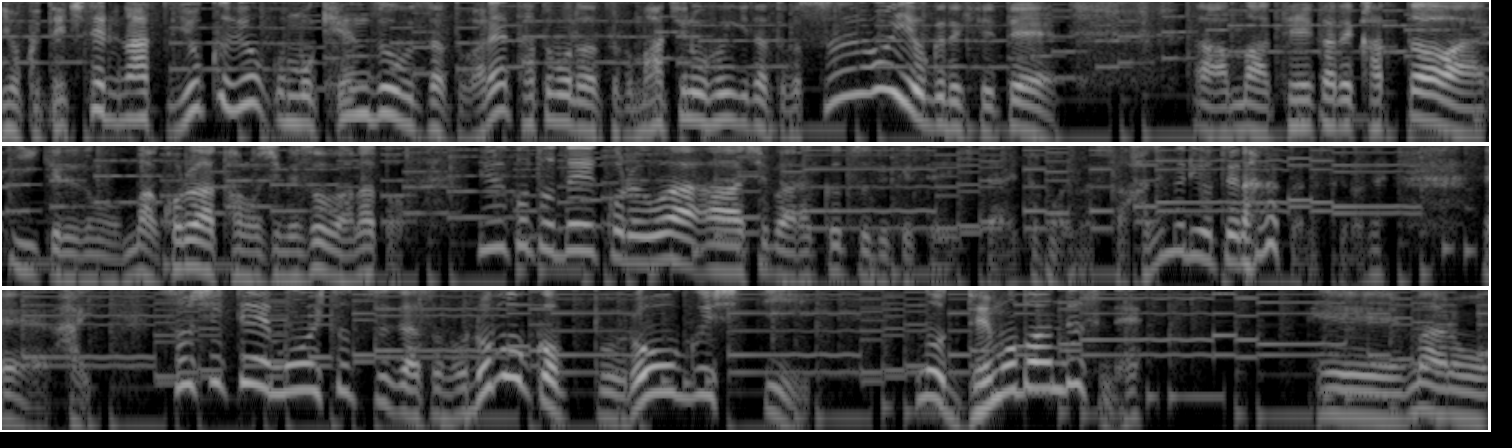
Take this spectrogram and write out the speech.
よくできてるなってよくよくもう建造物だとかね建物だとか街の雰囲気だとかすごいよくできててあまあ定価で買ったはいいけれどもまあこれは楽しめそうだなと。いうことでこれはしばらく続けていきたいと思います。始める予定なかったんですけどね、えー、はい。そしてもう一つがそのロボコップローグシティのデモ版ですね。えー、まああの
